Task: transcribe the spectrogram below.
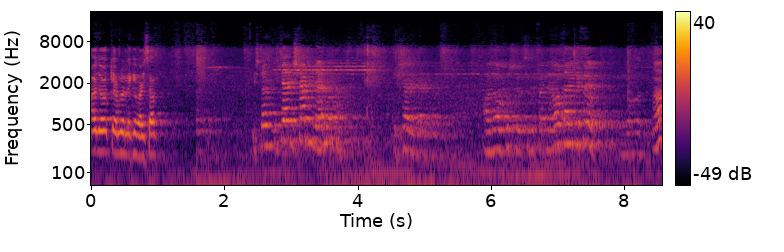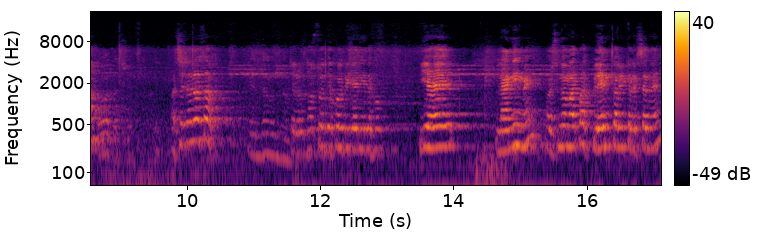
आ जाओ कैमरा लेके भाई साहब। आ जाओ कुछ दिखाते हैं। और कैसे हो? हाँ? बहुत अच्छे। अच्छा चल रहा एकदम चलो दोस्तों, देखो डिज़ाइन ये देखो। ये है लाइनिंग में, और इसमें हमारे पास प्लेन का भी कलेक्शन है।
